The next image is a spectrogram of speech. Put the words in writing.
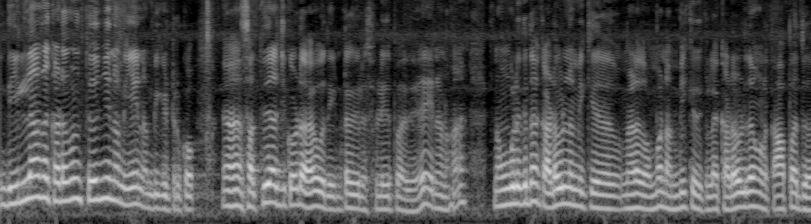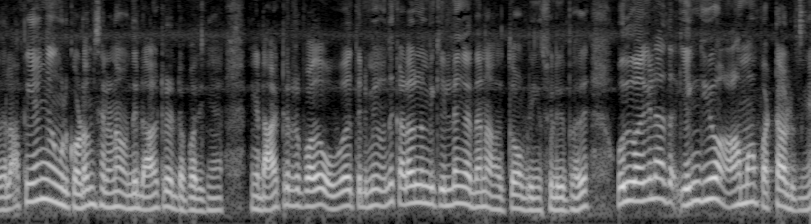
இந்த இல்லாத கடவுள் தெரிஞ்சு நம்ம ஏன் நம்பிக்கிட்டு இருக்கோம்? சத்யராஜ் கூட ஒரு இன்டர்வியூவில் சொல்லியிருப்பாரு. என்னென்னா உங்களுக்கு தான் கடவுள் நம்பிக்கை மேலே ரொம்ப நம்பிக்கை இருக்குல்ல. கடவுள் தான் உங்களை காப்பாற்றுவதில்ல அப்போ ஏங்க உங்களுக்கு உடம்பு சரியில்லைனா வந்து டாக்டர்கிட்ட போதீங்க நீங்கள் டாக்டர்கிட்ட போக ஒவ்வொருத்தருமே வந்து கடவுள் நம்பிக்கை இல்லைங்க தானே அர்த்தம் அப்படின்னு சொல்லியிருப்பாரு. ஒரு வகையில் அதை எங்கேயோ ஆமாம் பட்டாலுமே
